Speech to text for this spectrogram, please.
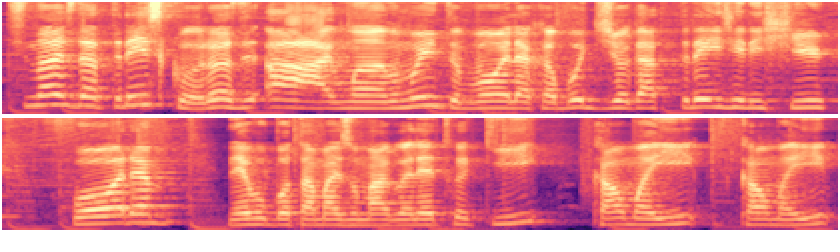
Se nós dar três coroas... Ai, mano, muito bom. Ele acabou de jogar três Elixir fora. Né? Vou botar mais um Mago Elétrico aqui. Calma aí, calma aí.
